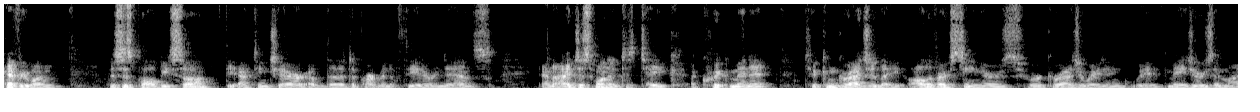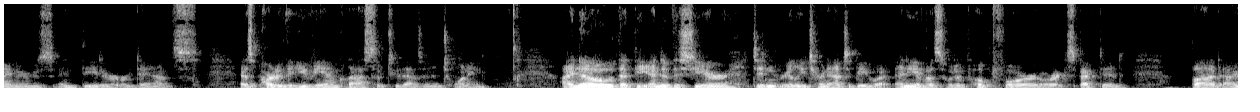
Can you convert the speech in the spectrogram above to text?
Hey everyone, this is Paul Besaw, the acting chair of the Department of Theater and Dance, and I just wanted to take a quick minute to congratulate all of our seniors who are graduating with majors and minors in theater or dance as part of the UVM class of 2020. I know that the end of this year didn't really turn out to be what any of us would have hoped for or expected, but I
